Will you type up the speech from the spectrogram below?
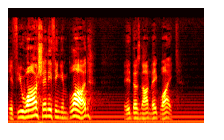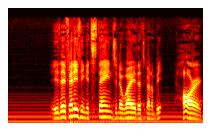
if you wash anything in blood, it does not make white. If anything, it stains in a way that's going to be hard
